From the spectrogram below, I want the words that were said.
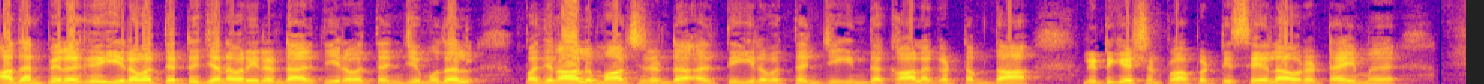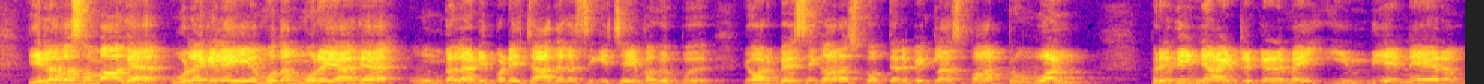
அதன் பிறகு இருபத்தெட்டு ஜனவரி ரெண்டாயிரத்தி இருபத்தஞ்சு முதல் பதினாலு மார்ச் ரெண்டாயிரத்தி இருபத்தஞ்சு இந்த காலகட்டம் தான் லிட்டிகேஷன் ப்ராப்பர்ட்டி சேல் ஆகிற டைமு இலவசமாக உலகிலேயே முதன் முறையாக உங்கள் அடிப்படை ஜாதக சிகிச்சை வகுப்பு your basic horoscope therapy class part one பிரதி ஞாயிற்றுக்கிழமை இந்திய நேரம்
